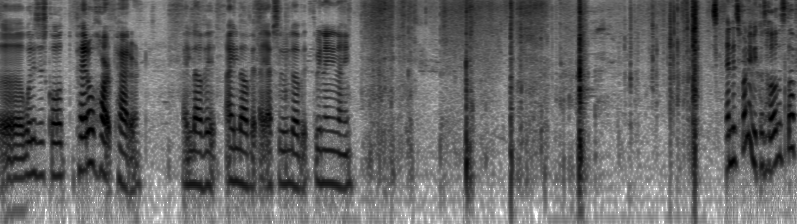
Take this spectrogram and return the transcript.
uh, what is this called? Petal Heart Pattern. I love it. I love it. I absolutely love it. Three ninety nine. And it's funny because awl the stuff,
